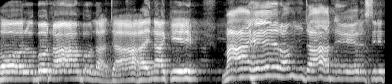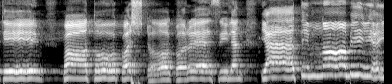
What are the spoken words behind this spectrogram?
বলব না বলা যায় নাকি? মাহে রমজানের স্মৃতি কত কষ্ট করেছিলেন ইয়াতিম নবী এই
